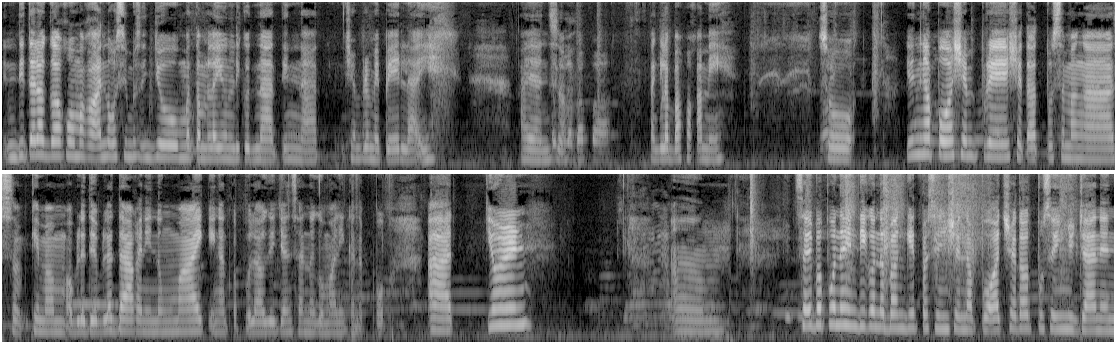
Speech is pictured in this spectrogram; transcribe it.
hindi talaga ako makaano kasi mas medyo matamla yung likod natin at syempre may pelay. Ayan, so Laba pa. naglaba pa kami. So, yun nga po, syempre, shout out po sa mga, sa, kay Ma'am Oblade Oblada, kay Ninong Mike, ingat ka po lagi dyan, sana gumaling ka na po. At, yun, um, sa iba po na hindi ko nabanggit, pasensya na po. At shoutout po sa inyo dyan. And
